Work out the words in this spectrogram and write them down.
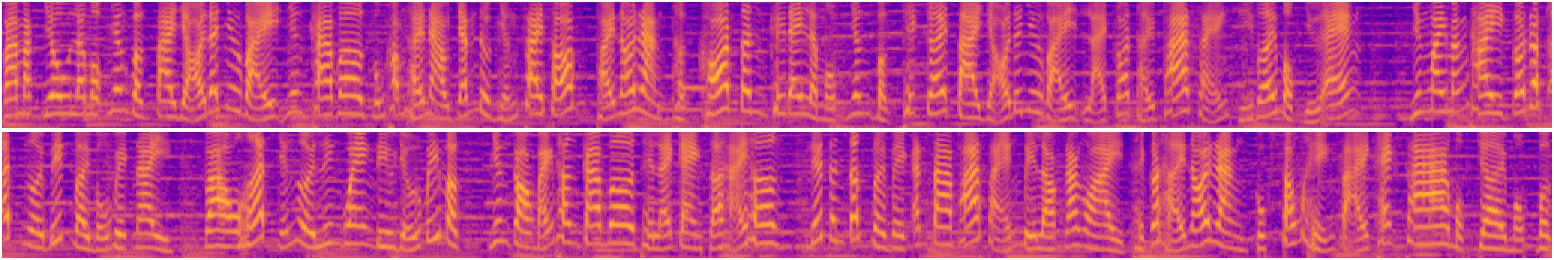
và mặc dù là một nhân vật tài giỏi đến như vậy nhưng Carver cũng không thể nào tránh được những sai sót. Phải nói rằng thật khó tin khi đây là một nhân vật thiết kế tài giỏi đến như vậy lại có thể phá sản chỉ với một dự án. Nhưng may mắn thay, có rất ít người biết về vụ việc này. Và hầu hết những người liên quan đều giữ bí mật. Nhưng còn bản thân Cover thì lại càng sợ hãi hơn. Nếu tin tức về việc anh ta phá sản bị lọt ra ngoài, Thì có thể nói rằng cuộc sống hiện tại khác xa một trời một vực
